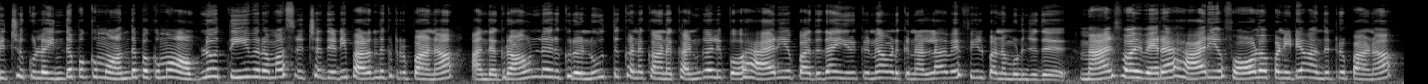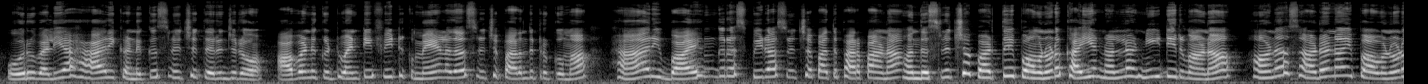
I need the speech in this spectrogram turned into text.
பிச்சுக்குள்ளே இந்த பக்கமும் அந்த பக்கமும் அவ்வளோ தீவிரமாக ஸ்னிச்சை தேடி பறந்துக்கிட்டு இருப்பானா? அந்த கிரவுண்டில் இருக்கிற நூற்றுக்கணக்கான கண்கள் இப்போ ஹாரியை பார்த்து தான் இருக்குன்னு அவனுக்கு நல்லாவே ஃபீல் பண்ண முடிஞ்சுது. மேல்ஃபாய் வேற ஹாரியை ஃபாலோ பண்ணிட்டே வந்துட்டு இருப்பானா ஒரு வழியா ஹாரி கண்ணுக்கு ஸ்னிச்சு தெரிஞ்சிடும் அவனுக்கு டுவெண்ட்டி ஃபீட்டுக்கு மேலே தான் ஸ்னிச்சு பறந்துட்டு இருக்குமா ஹாரி பயங்கர ஸ்பீடாக ஸ்னிச்சை பார்த்து பறப்பானா? அந்த ஸ்னிச்சை பார்த்து இப்போ அவனோட கையை நல்லா நீட்டிடுவானா? ஆனால் சடனாக இப்போ அவனோட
